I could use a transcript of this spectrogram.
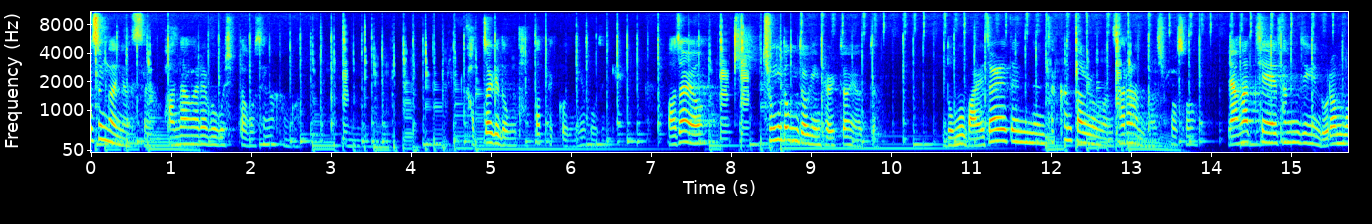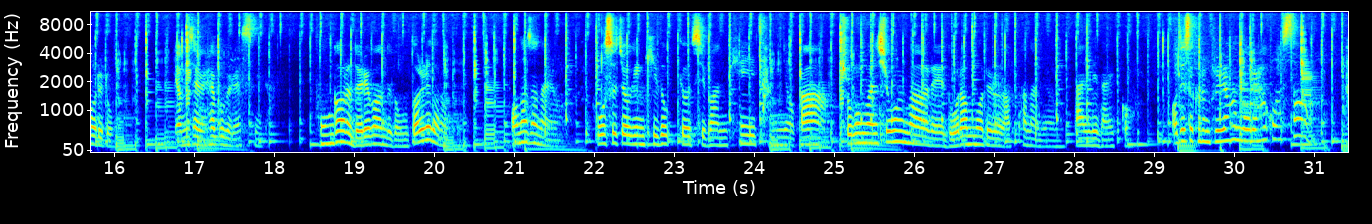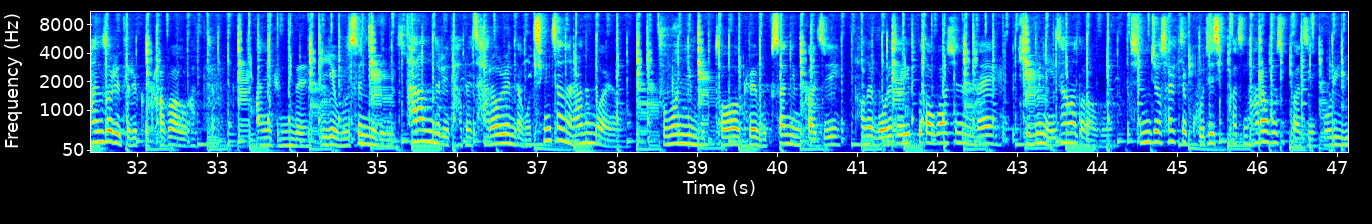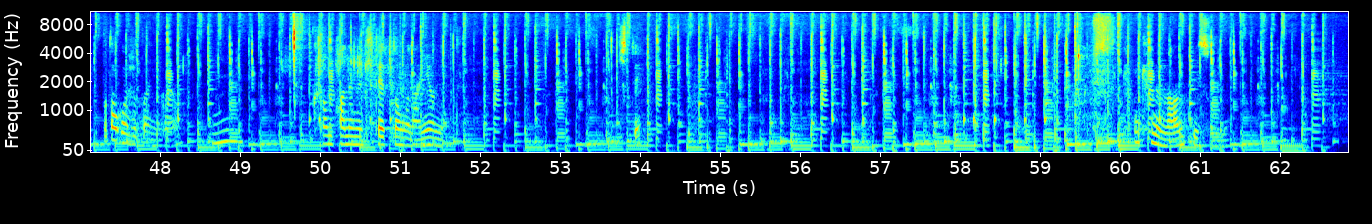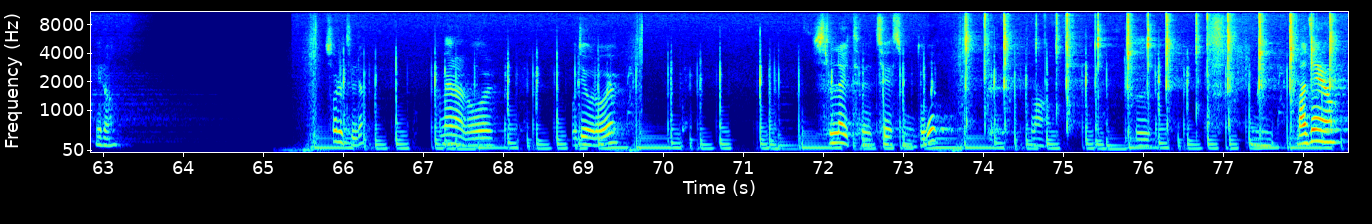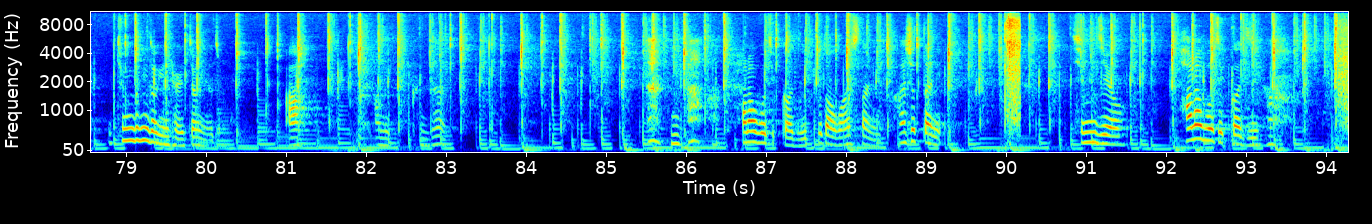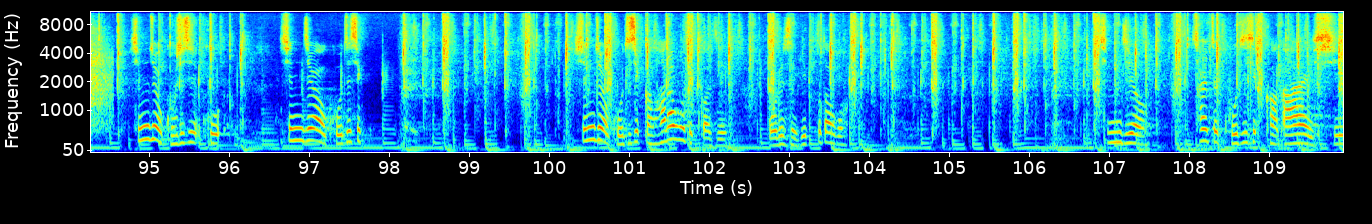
한순간이었어요. 반항을 해보고 싶다고 생각한 것 같아요. 음, 갑자기 너무 답답했거든요, 모든 게. 맞아요. 충동적인 결정이었죠. 너무 말 잘 듣는 착한 딸로만 살아왔나 싶어서 양아치의 상징인 노란 머리로 염색을 해보기로 했습니다. 본가를 내려가는데 너무 떨리더라고요. 뻔하잖아요. 보수적인 기독교 집안 K 장녀가 조그만 시골 마을에 노란 머리로 나타나면 난리 날 거. 어디서 그런 불량한 머리 하고 왔어? 한 소리 들을 거 각오하고 갔죠. 아니 근데 이게 무슨 일인지 사람들이 다들 잘 어울린다고 칭찬을 하는 거예요. 부모님부터 교회 목사님까지 다들 머리색 이쁘다고 하시는데 기분이 이상하더라고요. 심지어 살짝 고지식하진 할아버지까지 머리 이쁘다고 하셨다니까요. 음, 그런 반응을 기대했던 건 아니었는데. 캔캔은 나한테 있었네. 이런. 소리 들려? 카메라 롤, 오디오 롤, 슬레이트 치겠습니다. 오? 하나, 둘, 음, 맞아요. 충동적인 결정이에요, 저. 아, 아니, 근데. 할아버지까지 이쁘다고 하시다니, 하셨다니. 심지어, 할아버지까지, 아, 심지어 고지식, 고, 심지어 고지식, 심지어 고지식한 할아버지까지 머리색 이쁘다고. 심지어 살짝 고지식한, 아이씨.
